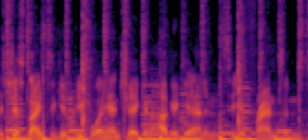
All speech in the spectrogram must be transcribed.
it's just nice to give people a handshake and a hug again and see your friends. And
